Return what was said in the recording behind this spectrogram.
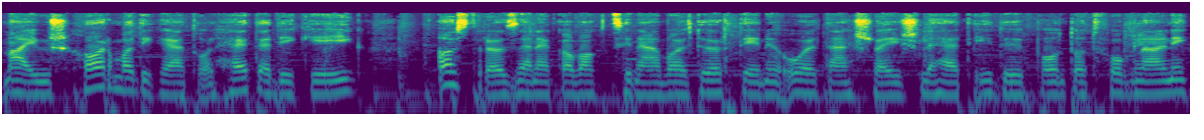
május 3-ától 7-ig AstraZeneca vakcinával történő oltásra is lehet időpontot foglalni.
